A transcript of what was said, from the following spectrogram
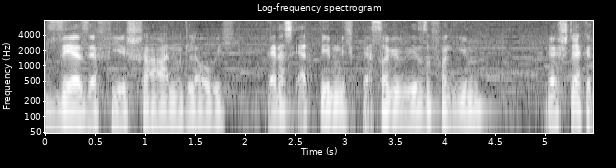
sehr, sehr viel Schaden, glaube ich. Wäre das Erdbeben nicht besser gewesen von ihm? Wäre Stärke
